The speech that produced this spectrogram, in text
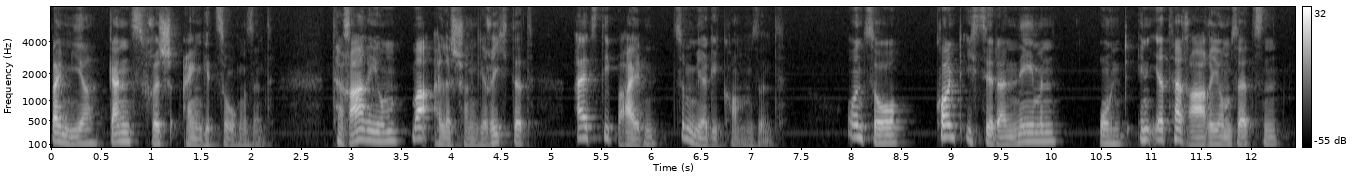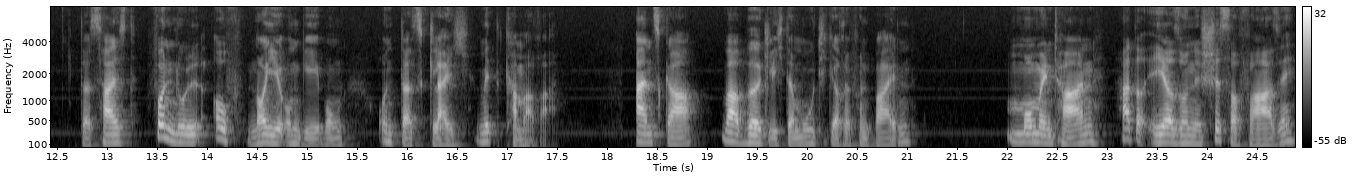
bei mir ganz frisch eingezogen sind. Terrarium war alles schon gerichtet, als die beiden zu mir gekommen sind. Und so konnte ich sie dann nehmen und in ihr Terrarium setzen, das heißt von Null auf neue Umgebung und das gleich mit Kamera. Ansgar war wirklich der mutigere von beiden, Momentan hat er eher so eine Schisserphase,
